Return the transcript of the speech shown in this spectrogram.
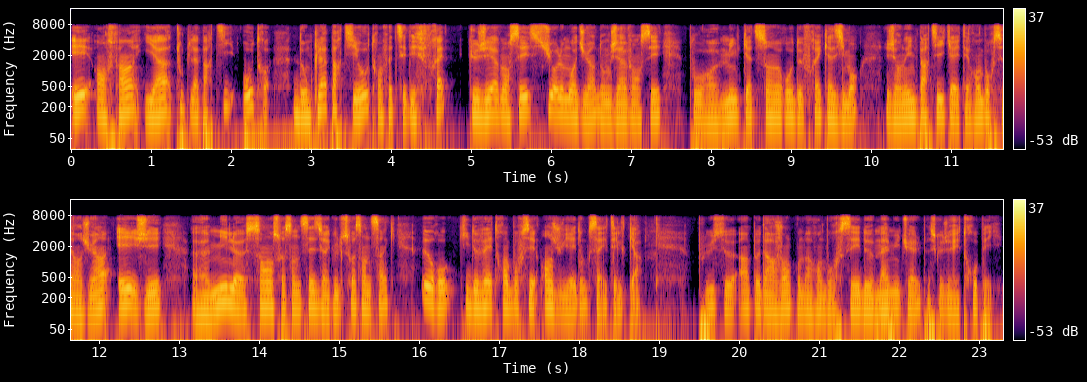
Et enfin, il y a toute la partie autre. Donc la partie autre, en fait, c'est des frais que j'ai avancés sur le mois de juin. Donc j'ai avancé pour 1400 euh, euros de frais quasiment. J'en ai une partie qui a été remboursée en juin et j'ai 1176,65 euh, euros qui devaient être remboursés en juillet. Donc ça a été le cas plus euh, un peu d'argent qu'on m'a remboursé de ma mutuelle parce que j'avais trop payé.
